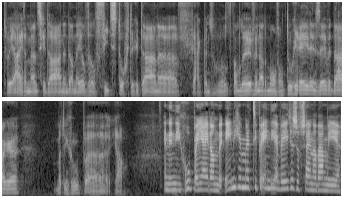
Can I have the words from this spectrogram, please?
twee Ironmans gedaan en dan heel veel fietstochten gedaan. Uh, ja, ik ben bijvoorbeeld van Leuven naar de Mont Ventoux gereden in zeven dagen met een groep. Uh, ja, en in die groep ben jij dan de enige met type 1 diabetes of zijn er daar meer?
